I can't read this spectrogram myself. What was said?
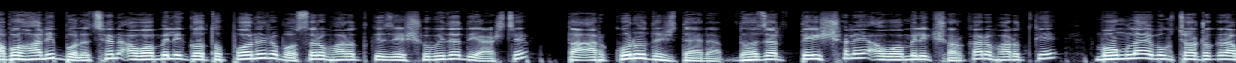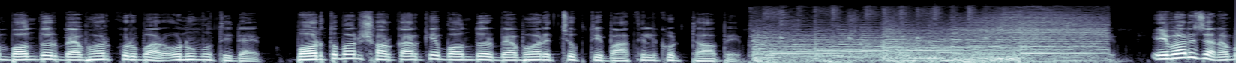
আবু হানিফ বলেছেন, আওয়ামী লীগ গত পনেরো বছর ভারতকে যে সুবিধা দিয়ে আসছে, তা আর কোনো দেশ দেয় না। দু হাজার তেইশ সালে আওয়ামী লীগ সরকার ভারতকে মোংলা এবং চট্টগ্রাম বন্দর ব্যবহার করবার অনুমতি দেয়। বর্তমান সরকারকে বন্দর ব্যবহারের চুক্তি বাতিল করতে হবে। এবারে জানাব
